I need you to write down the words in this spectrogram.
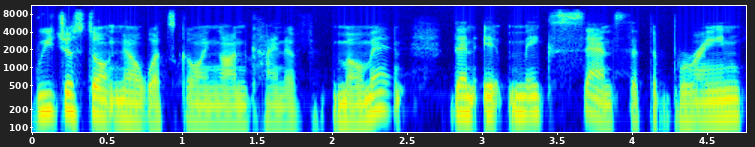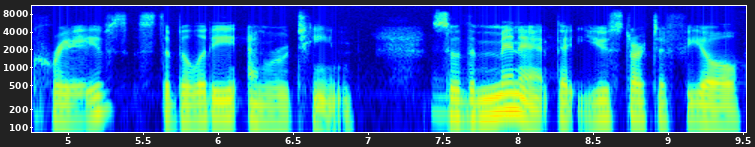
we just don't know what's going on kind of moment, then it makes sense that the brain craves stability and routine. So the minute that you start to feel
